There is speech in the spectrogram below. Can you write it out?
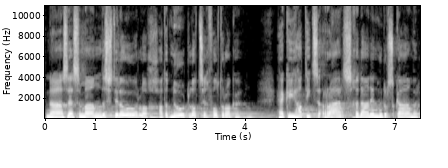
Na zes maanden stille oorlog had het noodlot zich voltrokken. Hekkie had iets raars gedaan in moeders kamer.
